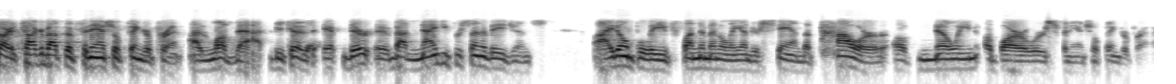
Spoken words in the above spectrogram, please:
Sorry, talk about the financial fingerprint. I love that because yeah. there about ninety percent of agents, I don't believe fundamentally understand the power of knowing a borrower's financial fingerprint.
